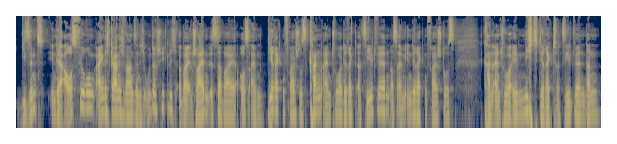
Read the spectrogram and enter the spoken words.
Die sind in der Ausführung eigentlich gar nicht wahnsinnig unterschiedlich, aber entscheidend ist dabei, aus einem direkten Freistoß kann ein Tor direkt erzielt werden, aus einem indirekten Freistoß kann ein Tor eben nicht direkt erzielt werden. Dann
